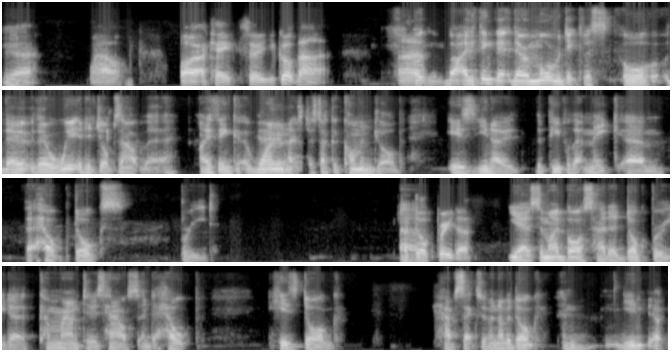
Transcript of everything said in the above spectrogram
Yeah. Wow. Oh, okay. So you got that. Um, but I think that there are more ridiculous or there there are weirder jobs out there. I think one yeah. that's just like a common job is you know the people that make um, that help dogs breed. A um, dog breeder. Yeah, so my boss had a dog breeder come round to his house and to help his dog have sex with another dog, and you yep.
